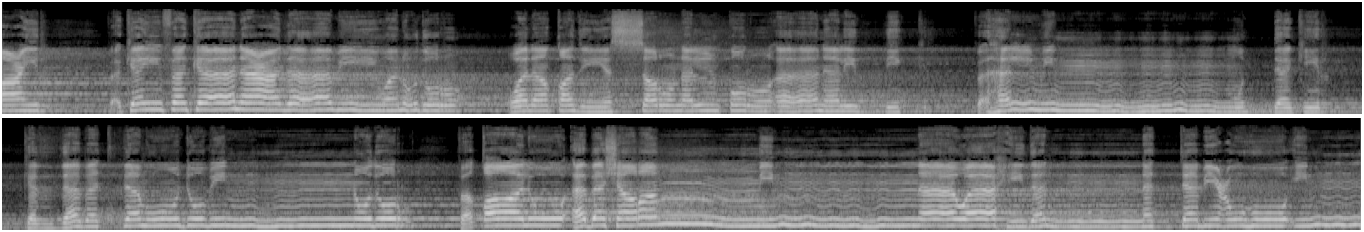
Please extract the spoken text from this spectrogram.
منقعر فكيف كان عذابي ونذر ولقد يسرنا القرآن للذكر فهل من مدكر كذبت ثمود بالنذر فقالوا أبشرا منا واحدا نتبعه إنا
